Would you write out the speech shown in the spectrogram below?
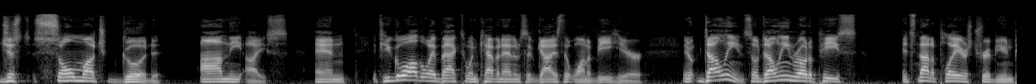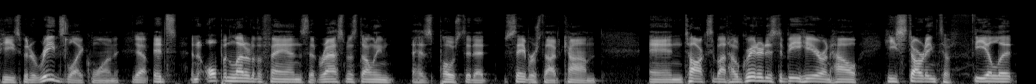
just so much good on the ice. And if you go all the way back to when Kevyn Adams said guys that want to be here, you know, Dahlin. So Dahlin wrote a piece. It's not a players tribune piece, but it reads like one. Yep. It's an open letter to the fans that Rasmus Dahlin has posted at sabres.com and talks about how great it is to be here and how he's starting to feel it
